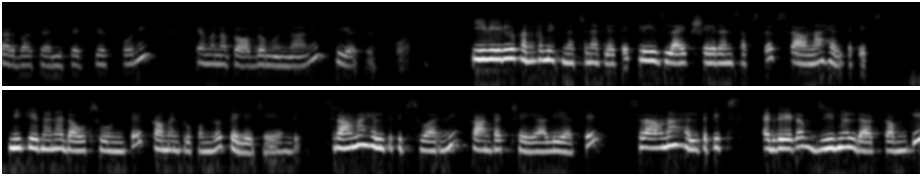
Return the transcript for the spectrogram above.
గర్భాశయాన్ని చెక్ చేసుకొని ఏమైనా ప్రాబ్లం ఉందా అని క్లియర్ చేసుకోవాలి. ఈ వీడియో కనుక మీకు నచ్చినట్లయితే please like share and subscribe Shravana health tips. మీకు ఏమైనా డౌట్స్ ఉంటే కామెంట్ రూపంలో తెలియచేయండి. శ్రావణ హెల్త్ టిప్స్ వారిని కాంటాక్ట్ చేయాలి అంటే Shravana health tips at the rate of Gmail dot కామ్కి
